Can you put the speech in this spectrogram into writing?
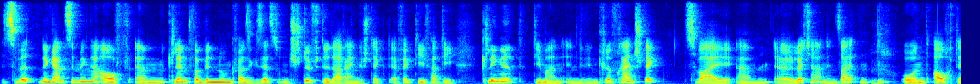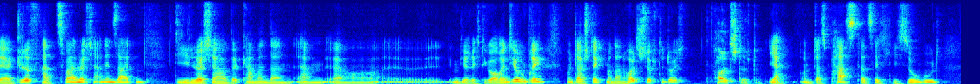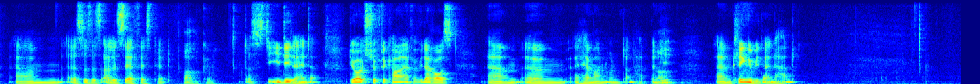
Es wird eine ganze Menge auf ähm, Klemmverbindungen quasi gesetzt und Stifte da reingesteckt. Effektiv hat die Klinge, die man in den Griff reinsteckt, zwei ähm, äh, Löcher an den Seiten mhm. und auch der Griff hat zwei Löcher an den Seiten die Löcher kann man dann ähm, äh, in die richtige Orientierung bringen und da steckt man dann Holzstifte durch. Holzstifte? Ja, und das passt tatsächlich so gut, ähm, dass es das alles sehr festhält. Ah, okay. Das ist die Idee dahinter. Die Holzstifte kann man einfach wieder raus ähm, ähm hämmern und dann hat man ah. die ähm, Klinge wieder in der Hand.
